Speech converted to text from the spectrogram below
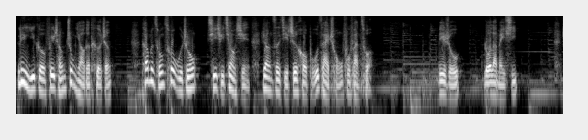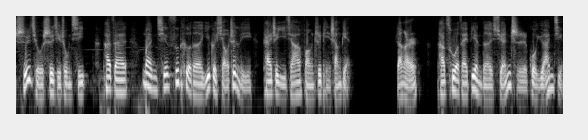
另一个非常重要的特征：他们从错误中吸取教训，让自己之后不再重复犯错。例如，罗兰·梅西，十九世纪中期，他在曼彻斯特的一个小镇里开着一家纺织品商店，然而。他错在店的选址过于安静，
